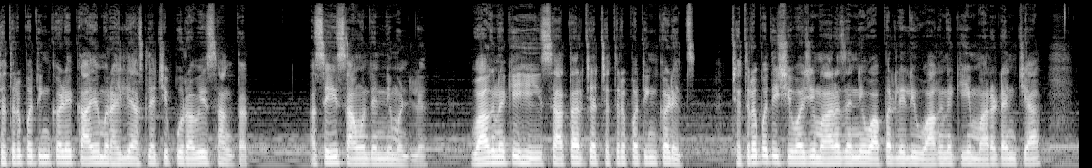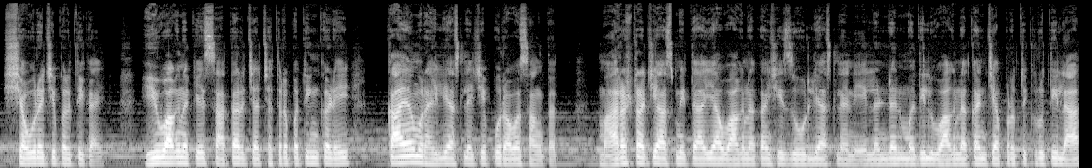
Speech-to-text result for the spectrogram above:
छत्रपतींकडे कायम राहिली असल्याचे पुरावे सांगतात असेही सावंत यांनी म्हटलं. वाघनखे ही सातारच्या छत्रपतींकडेच छत्रपती शिवाजी महाराजांनी वापरलेली वाघनखे ही मराठ्यांच्या शौर्याचे प्रतीक आहे. ही वाघनखे सातारच्या छत्रपतींकडे कायम राहिली असल्याचे पुरावा सांगतात. महाराष्ट्राची अस्मिता या वाघनकांशी जोडली असल्याने लंडनमधील वाघनकांच्या प्रतिकृतीला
